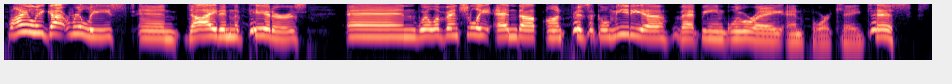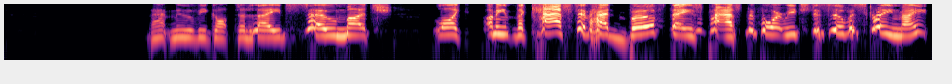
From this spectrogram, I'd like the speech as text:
finally got released and died in the theaters, and will eventually end up on physical media, that being Blu-ray and 4K discs. That movie got delayed so much. Like, I mean, the cast have had birthdays passed before it reached the silver screen, mate.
